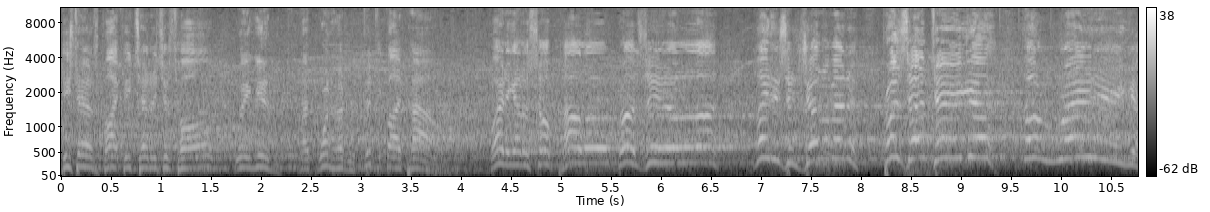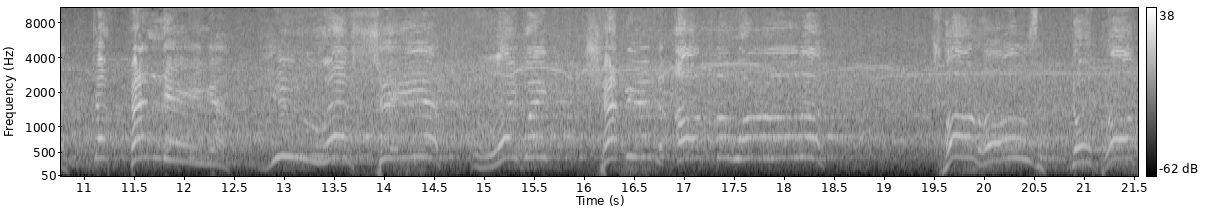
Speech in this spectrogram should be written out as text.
He stands 5 feet 10 inches tall, weighing in at 155 pounds. Fighting out of Sao Paulo, Brazil, ladies and gentlemen, presenting the reigning, defending UFC lightweight champion of the world, Charles do Bronx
